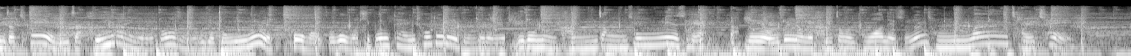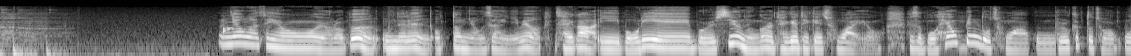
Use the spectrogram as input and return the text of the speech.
진짜 최애 모자 V라인으로 떨어지는 이게 너무 예뻐가지고 막 기본템 초돌이 분들은 이거는 당장 손민수 해야겠다. 내 얼굴형의 단점을 보완해주는 정말 저의 최애. 안녕하세요 여러분 오늘은 어떤 영상이냐면 제가 이 머리에 뭘 씌우는 걸 되게 되게 좋아해요 그래서 뭐 헤어핀도 좋아하고 볼캡도 좋아하고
